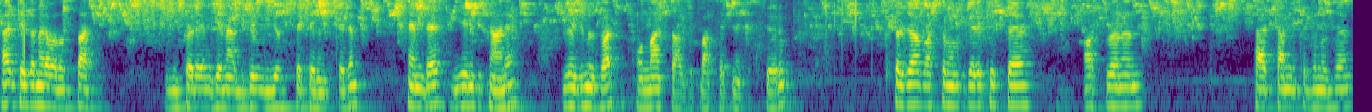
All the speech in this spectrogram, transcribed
Herkese merhaba dostlar. Bugün şöyle genel bir durum videosu çekelim istedim. Hem de yeni bir tane ilacımız var. Ondan size azıcık bahsetmek istiyorum. Kısaca başlamamız gerekirse Aslan'ın, Perçemli kızımızın,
